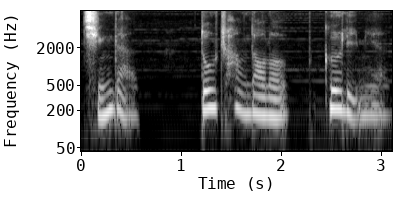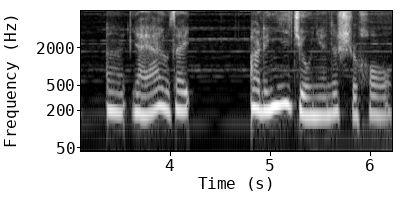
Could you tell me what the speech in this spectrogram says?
情感都唱到了歌里面。嗯，雅雅有在二零一九年的时候，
